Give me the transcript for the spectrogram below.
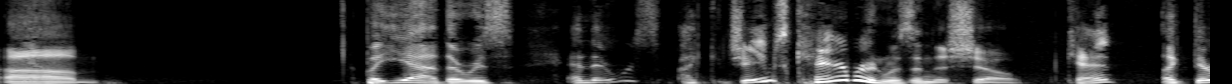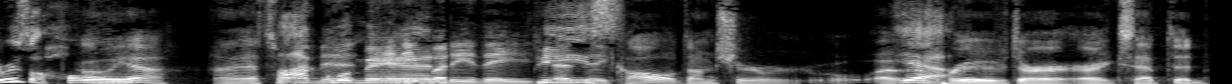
Um, but yeah, there was, and there was like James Cameron was in the show. Kent, like there was a whole. Oh yeah, Uh, that's what I meant. Aquaman Anybody they that they called, I'm sure, uh, Yeah. approved or, or accepted.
